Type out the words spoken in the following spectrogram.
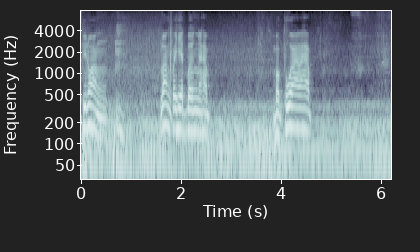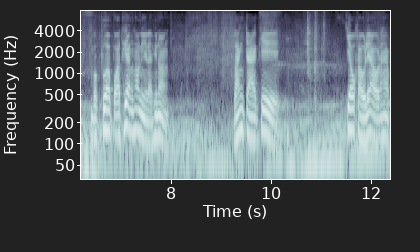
พี่น้อง ล่องไปเฮ็ดเบิงนะครับ บอกทั่วนะครับ บอกทั่วปอเทื่องเท่านี้แหละพี่น้อง หลังจากที่เกี่ยวเข่าแล้วนะครับ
